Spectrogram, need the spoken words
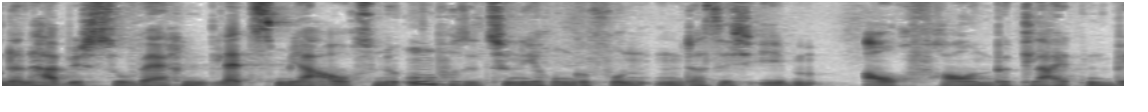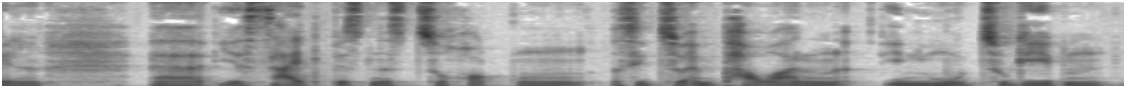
Und dann habe ich so während letztem Jahr auch so eine Umpositionierung gefunden, dass ich eben auch Frauen begleiten will, äh, ihr Side-Business zu rocken, sie zu empowern, ihnen Mut zu geben,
